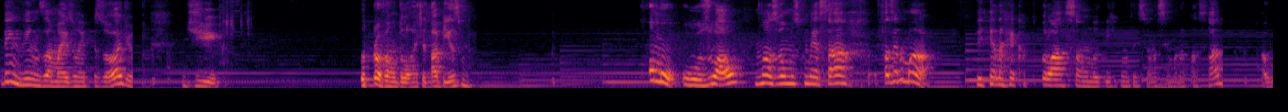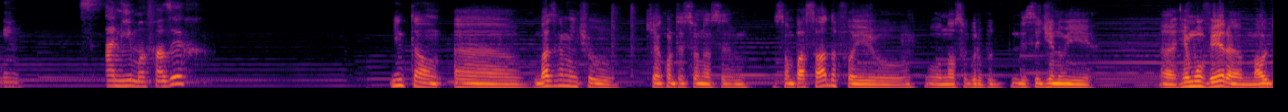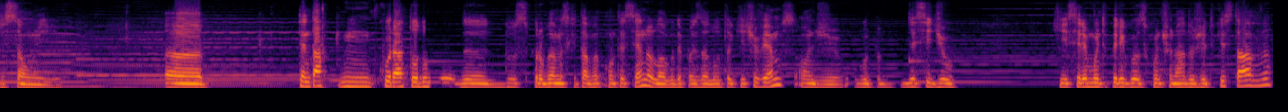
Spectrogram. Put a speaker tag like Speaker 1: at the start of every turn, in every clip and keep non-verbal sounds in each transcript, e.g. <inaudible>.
Speaker 1: bem-vindos a mais um episódio de O Trovão do Lorde do Abismo. Como o usual, nós vamos começar fazendo uma pequena recapitulação do que aconteceu na semana passada. Alguém se anima a fazer?
Speaker 2: Então, uh, basicamente o que aconteceu na sessão passada foi o, o nosso grupo decidindo ir uh, remover a maldição e uh, tentar um, curar todo mundo dos problemas que estavam acontecendo logo depois da luta que tivemos, onde o grupo decidiu que seria muito perigoso continuar do jeito que estava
